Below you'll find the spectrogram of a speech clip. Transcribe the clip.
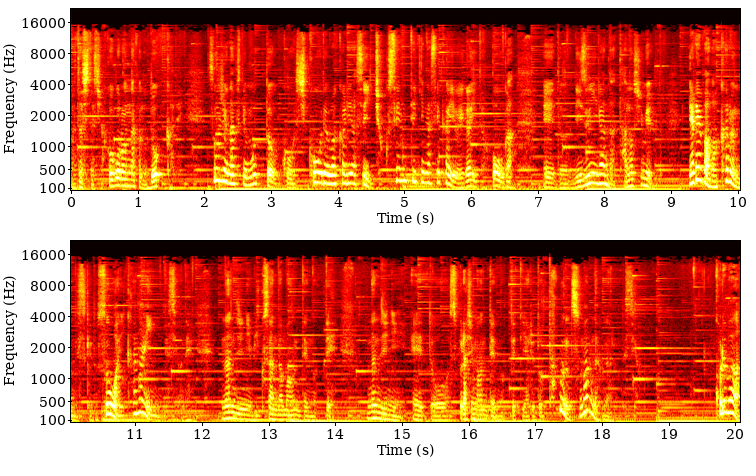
私たちは心の中のどっかで。そうじゃなくてもっとこう思考で分かりやすい直線的な世界を描いた方が、えーと、ディズニーランドは楽しめると。やれば分かるんですけどそうはいかないんですよね。何時にビッグサンダーマウンテン乗って何時に、えーと、スプラッシュマウンテン乗ってってやると多分つまんなくなるんですよ。これは、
